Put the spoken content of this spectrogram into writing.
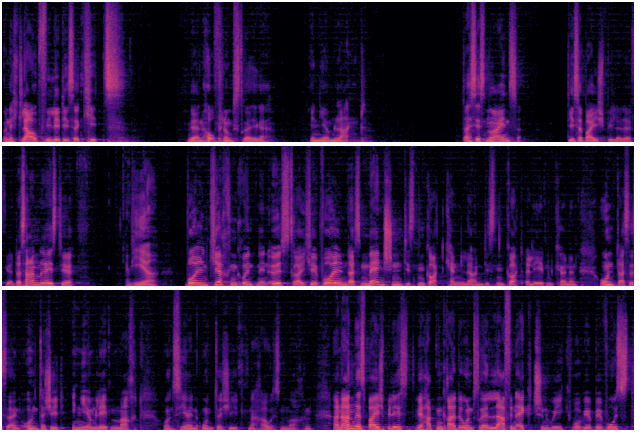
Und ich glaube, viele dieser Kids werden Hoffnungsträger in ihrem Land. Das ist nur eins dieser Beispiele dafür. Das andere ist, wir, wir wollen Kirchen gründen in Österreich. Wir wollen, dass Menschen diesen Gott kennenlernen, diesen Gott erleben können und dass es einen Unterschied in ihrem Leben macht und sie einen Unterschied nach außen machen. Ein anderes Beispiel ist, wir hatten gerade unsere Love in Action Week, wo wir bewusst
